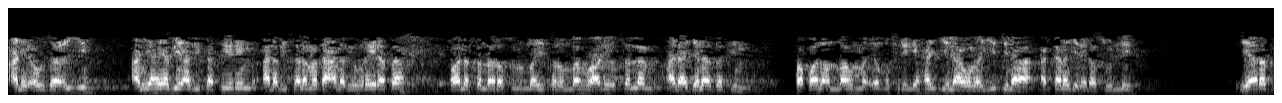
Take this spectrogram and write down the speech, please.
عن الاوزاعي عن يحيى بن ابي كثير عن ابي سلمه عن ابي هريره قال صلى رسول الله صلى الله عليه وسلم على جنازه فقال اللهم اغفر لحينا وميتنا أكن جل رسول يا رب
